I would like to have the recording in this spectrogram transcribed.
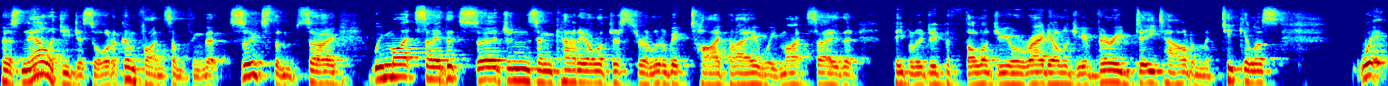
personality disorder can find something that suits them. So we might say that surgeons and cardiologists are a little bit type A. We might say that people who do pathology or radiology are very detailed and meticulous. Where,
